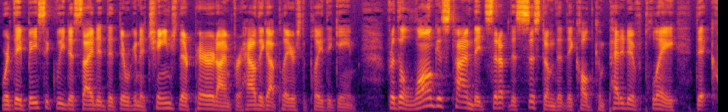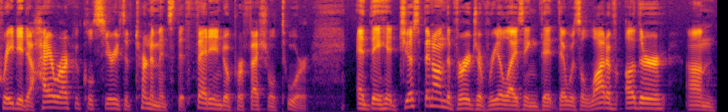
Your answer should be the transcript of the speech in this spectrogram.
where they basically decided that they were going to change their paradigm for how they got players to play the game. For the longest time, they'd set up this system that they called competitive play that created a hierarchical series of tournaments that fed into a professional tour. And they had just been on the verge of realizing that there was a lot of other um,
